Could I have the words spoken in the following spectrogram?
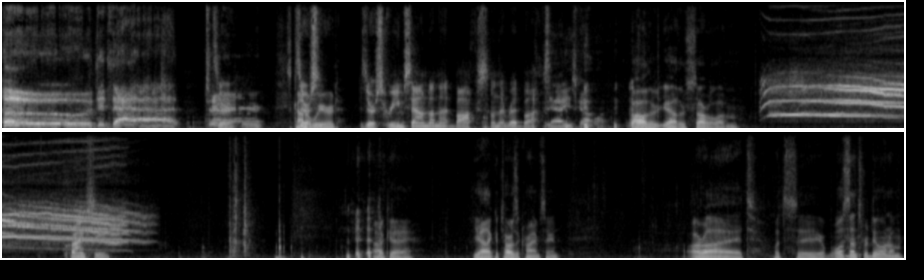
Who did that? there- It's kind of weird. Is there a scream sound on that box, on that red box? Yeah, he's got one. Oh, there, yeah, there's several of them. Crime scene. Okay. Yeah, that guitar's a crime scene. All right. Let's see. Well, since we're doing them,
